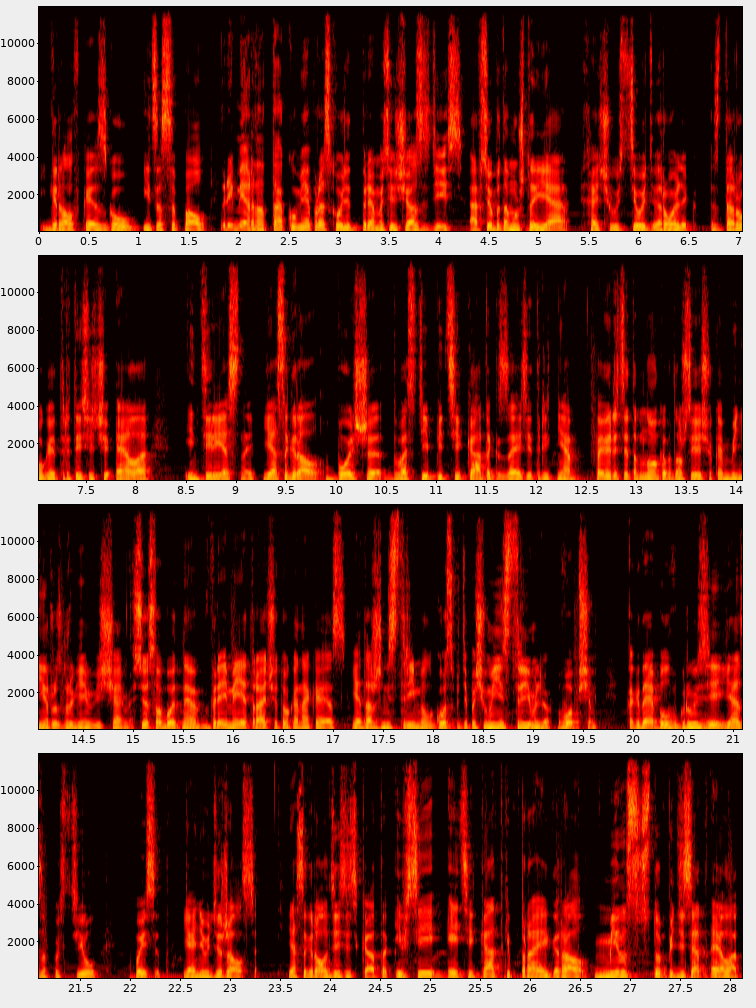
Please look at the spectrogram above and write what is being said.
играл в CSGO и засыпал. Примерно так у меня происходит прямо сейчас здесь. А все потому, что я хочу сделать ролик ролик с дорогой 3000 Элла интересный. Я сыграл больше 25 каток за эти три дня. Поверьте, это много, потому что я еще комбинирую с другими вещами. Все свободное время я трачу только на КС. Я даже не стримил. Господи, почему я не стримлю? В общем, когда я был в Грузии, я запустил Faceit. Я не удержался. Я сыграл 10 каток, и все эти катки проиграл. Минус 150 элла.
